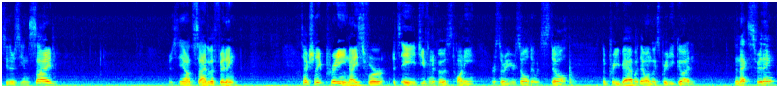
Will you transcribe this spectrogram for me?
See, there's the inside. There's the outside of the fitting. It's actually pretty nice for its age. Even if it was 20 or 30 years old, it would still look pretty bad, but that one looks pretty good. The next fitting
